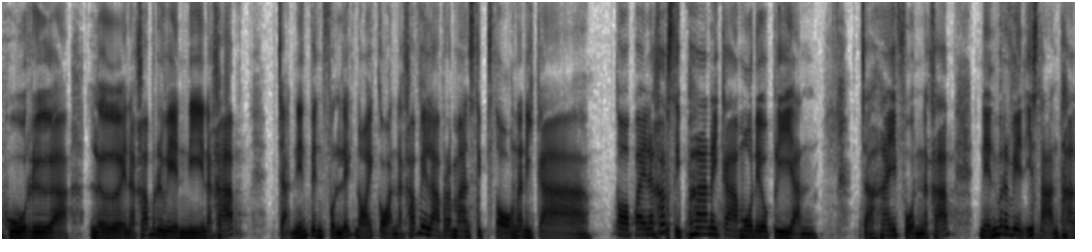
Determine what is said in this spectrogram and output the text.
ภูเรือเลยนะครับบริเวณนี้นะครับ จะเน้นเป็นฝนเล็กน้อยก่อนนะครับ เวลาประมาณ 12 นาฬิกา ต่อไปนะครับ 15นาฬิกาโมเดลเปลี่ยน จะให้ฝนนะครับ เน้นบริเวณอีสานทาง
